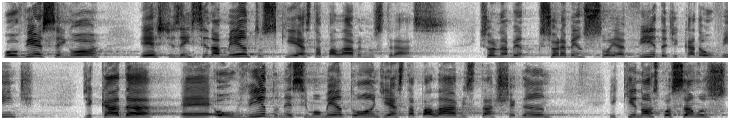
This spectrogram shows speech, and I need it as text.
ouvir, Senhor, estes ensinamentos que esta palavra nos traz. Que o Senhor, que o Senhor abençoe a vida de cada ouvinte, de cada é, ouvido nesse momento onde esta palavra está chegando, e que nós possamos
